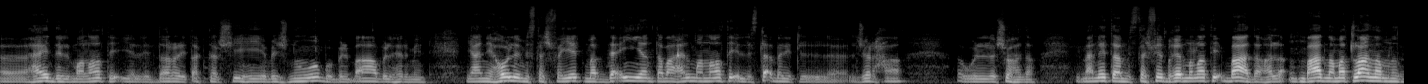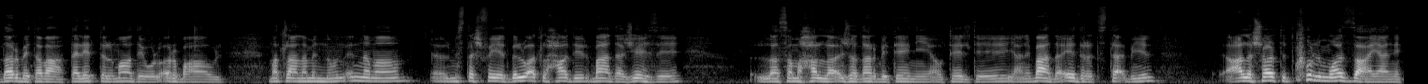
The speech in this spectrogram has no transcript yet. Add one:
آه، هيدي المناطق يلي تضررت أكثر شيء هي بالجنوب وبالبقاع وبالهرمل يعني هول المستشفيات مبدئيا تبع هالمناطق اللي استقبلت الجرحى والشهداء. معناتها مستشفيات بغير مناطق بعدها هلأ. بعدنا ما طلعنا من الضربة تبع ثلاثة الماضي والأربعة وال... ما طلعنا منهم إنما المستشفيات بالوقت الحاضر بعدها جاهزة لا سمح الله اجى ضربة ثانية أو ثالثه يعني بعدها قادرة تستقبل. على شرط تكون موزعة يعني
